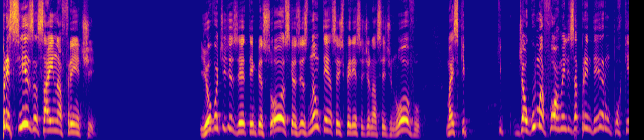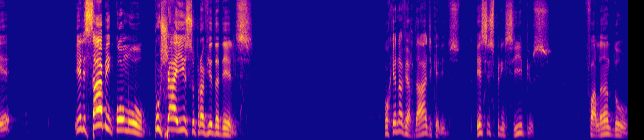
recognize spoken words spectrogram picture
precisa sair na frente. E eu vou te dizer, tem pessoas que às vezes não têm essa experiência de nascer de novo, mas que, que de alguma forma eles aprenderam, porque eles sabem como puxar isso para a vida deles. Porque, na verdade, queridos, esses princípios, falando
